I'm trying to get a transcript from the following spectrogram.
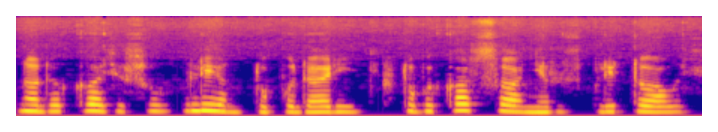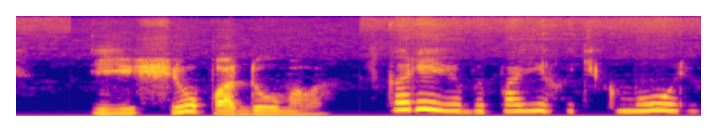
Надо Казису ленту подарить, чтобы коса не расплеталась. И еще подумала. Скорее бы поехать к морю.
